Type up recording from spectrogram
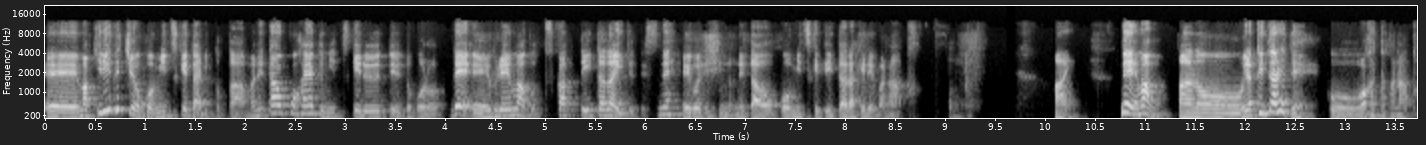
えー、まあ、切り口をこう見つけたりとか、まあ、ネタをこう早く見つけるっていうところで、えー、フレームワークを使っていただいてですね、ご自身のネタをこう見つけていただければなと。はい。で、まあ、あのー、やっていただいて、こう、分かったかなと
